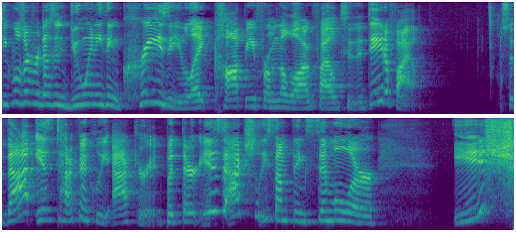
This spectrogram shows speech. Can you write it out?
SQL Server doesn't do anything crazy like copy from the log file to the data file. So that is technically accurate, but there is actually something similar ish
